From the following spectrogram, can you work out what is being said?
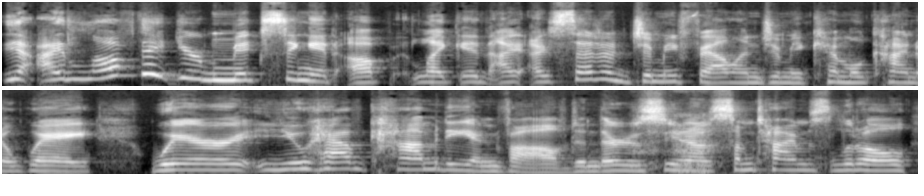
Yeah, I love that you're mixing it up like in I, I said a Jimmy Fallon, Jimmy Kimmel kind of way where you have comedy involved and there's, you know, sometimes little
